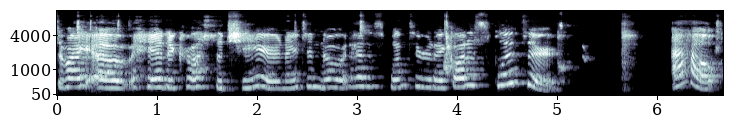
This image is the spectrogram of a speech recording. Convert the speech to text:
Moved my um, hand across the chair and I didn't know it had a splinter and I got a splinter. Ow!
